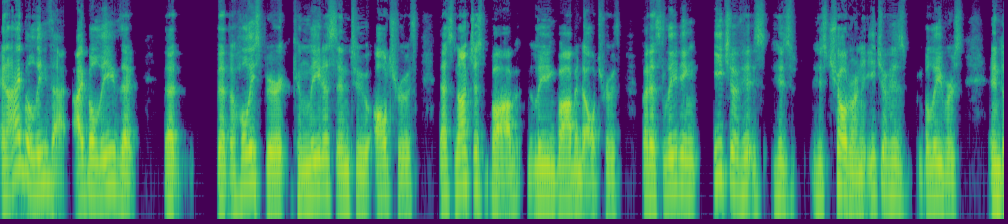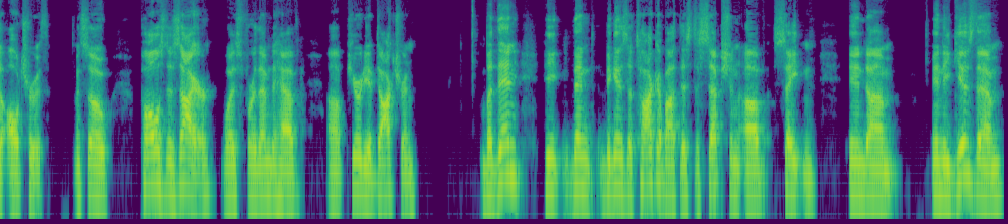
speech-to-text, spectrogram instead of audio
And I believe that. I believe that that that the Holy Spirit can lead us into all truth. That's not just Bob leading Bob into all truth, but it's leading each of his his his children, each of his believers into all truth. And so Paul's desire was for them to have uh, purity of doctrine, but then he then begins to talk about this deception of Satan, and um, and he gives them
